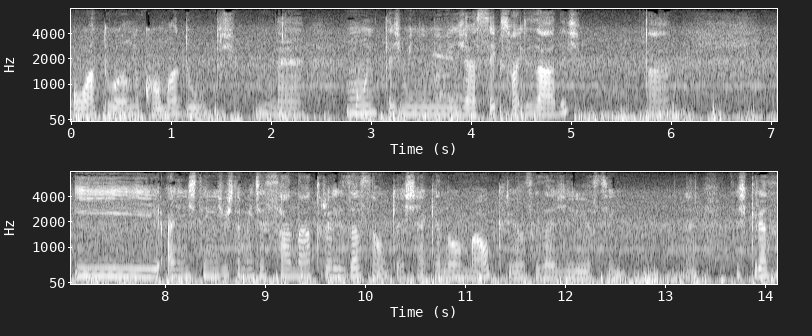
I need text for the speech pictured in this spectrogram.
Ou atuando como adultos, né? Muitas menininhas já sexualizadas, tá? E a gente tem justamente essa naturalização, que é achar que é normal crianças agirem assim, né? Essas crianças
